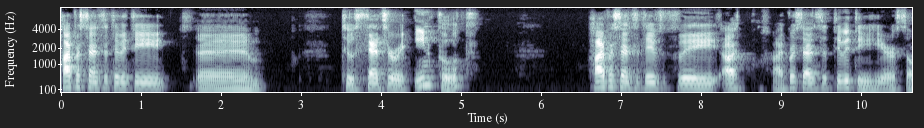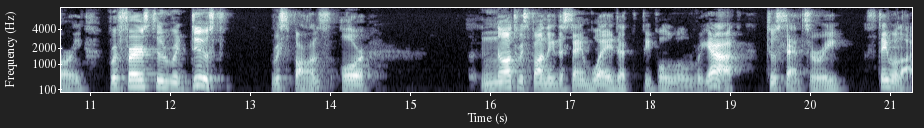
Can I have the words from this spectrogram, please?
Hypersensitivity um, to sensory input. Hypersensitivity, uh, hypersensitivity here, sorry, refers to reduced response or not responding the same way that people will react to sensory stimuli.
